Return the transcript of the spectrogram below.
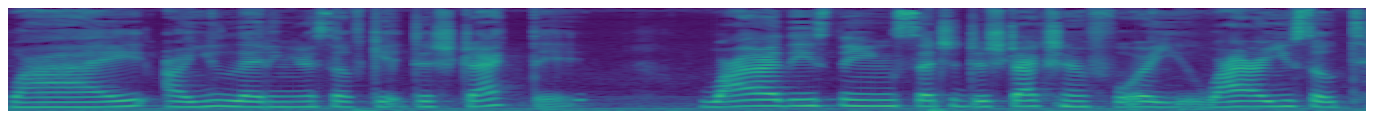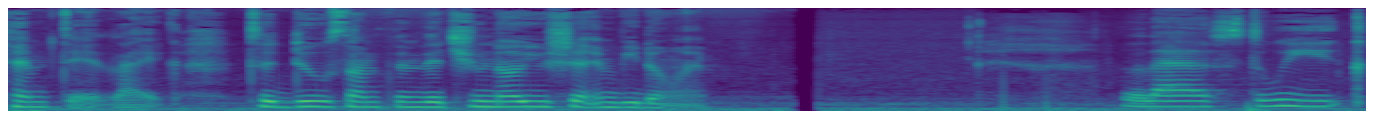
why are you letting yourself get distracted? Why are these things such a distraction for you? Why are you so tempted like to do something that you know you shouldn't be doing? Last week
